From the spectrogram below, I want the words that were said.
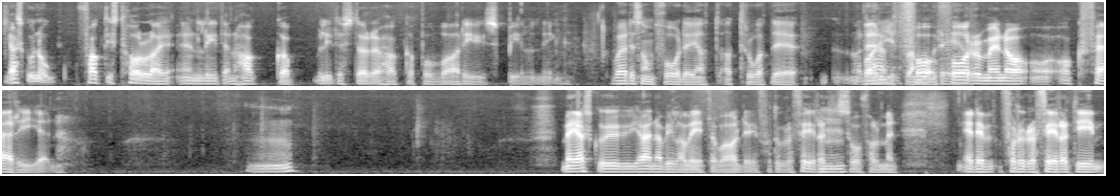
Jag skulle nog faktiskt hålla en liten hacka, lite större hacka på vargspillning. Vad är det som får dig att, att tro att det är varg framom? Formen och, och, och färgen. Mm. Men jag skulle gärna vilja veta var det är fotograferat Mm. i så fall. Men är det fotograferat i,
